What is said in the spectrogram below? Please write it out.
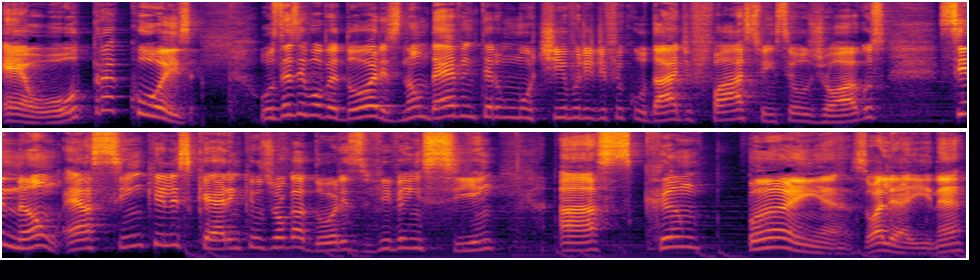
é outra coisa. Os desenvolvedores não devem ter um motivo de dificuldade fácil em seus jogos, senão é assim que eles querem que os jogadores vivenciem as campanhas. Olha aí, né?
